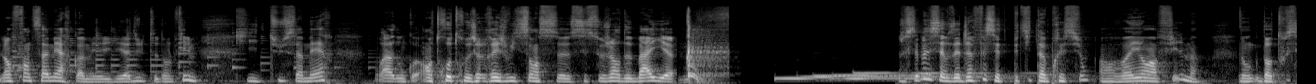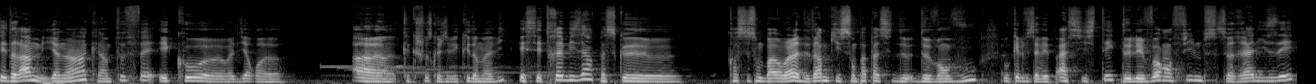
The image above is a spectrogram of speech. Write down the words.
l'enfant de sa mère, quoi, mais il est adulte dans le film, qui tue sa mère. Voilà, donc entre autres réjouissances, c'est ce genre de bail. Je sais pas si ça vous a déjà fait cette petite impression en voyant un film. Donc dans tous ces drames, il y en a un qui a un peu fait écho, euh, on va dire, euh, à quelque chose que j'ai vécu dans ma vie. Et c'est très bizarre parce que quand ce sont des drames qui ne sont pas passés de- devant vous, auxquels vous n'avez pas assisté, de les voir en film se réaliser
